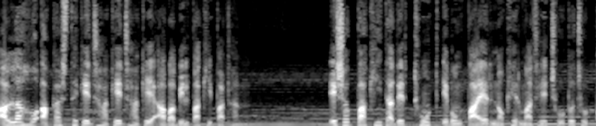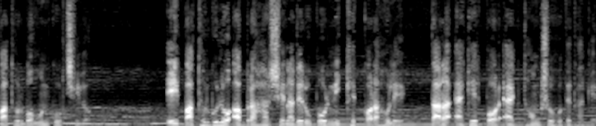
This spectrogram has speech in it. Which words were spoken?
আল্লাহ আকাশ থেকে ঝাঁকে ঝাঁকে আবাবিল পাখি পাঠান। এসব পাখি তাদের ঠোঁট এবং পায়ের নখের মাঝে ছোট ছোট পাথর বহন করছিল। এই পাথরগুলো আব্রাহার সেনাদের উপর নিক্ষেপ করা হলে তারা একের পর এক ধ্বংস হতে থাকে।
